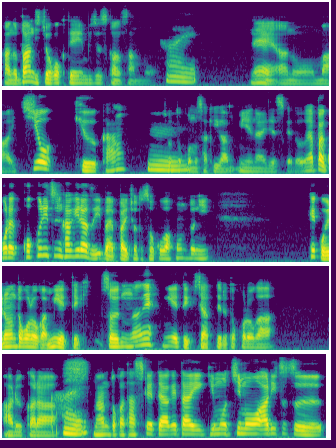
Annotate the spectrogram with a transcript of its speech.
あの、万事彫刻庭園美術館さんも、はい。ね、あの、まあ、一応、休館。ちょっとこの先が見えないですけど、やっぱりこれ国立に限らず、今やっぱりちょっとそこは本当に、結構いろんなところが見えてき、そういうのがね、見えてきちゃってるところがあるから、はい、なんとか助けてあげたい気持ちもありつつ、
